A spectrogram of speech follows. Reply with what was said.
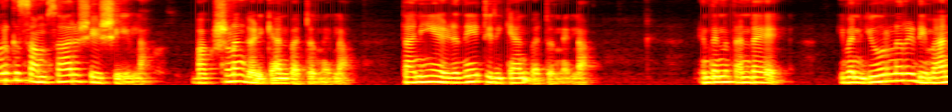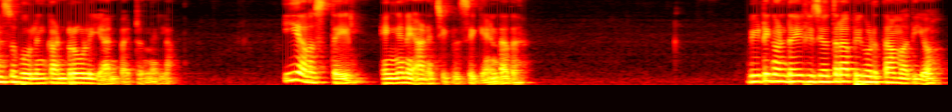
അവർക്ക് സംസാരശേഷിയില്ല. ഭക്ഷണം കഴിക്കാൻ പറ്റുന്നില്ല. തനിയെ എഴുന്നേറ്റിരിക്കാൻ പറ്റുന്നില്ല. എന്തിന് തന്റെ ഇവൻ യൂറിനറി ഡിമാൻഡ്സ് പോലും കൺട്രോൾ ചെയ്യാൻ പറ്റുന്നില്ല. ഈ അവസ്ഥയിൽ എങ്ങനെയാണ് ചികിത്സിക്കേണ്ടത്? വീട്ടിൽ കൊണ്ടുപോയി ഫിസിയോതെറാപ്പി കൊടുത്താൽ മതിയോ?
